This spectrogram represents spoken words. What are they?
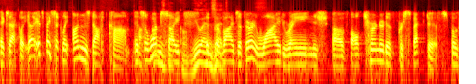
Exactly. Uh, it's basically Unz.com. It's a website that provides a very wide range of alternative perspectives, both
